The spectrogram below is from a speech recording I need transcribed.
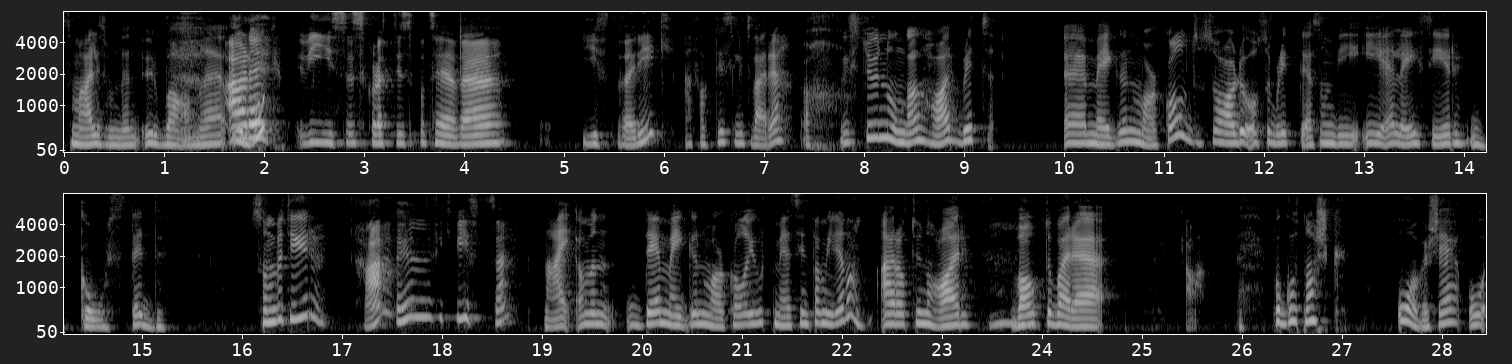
som er liksom den urbane ordbok. Er det vises vise skløttis på TV, gifte deg rik? er faktisk litt verre. Oh. Hvis du noen gang har blitt eh, Meghan Markle, så har du også blitt det som vi i LA sier ghosted. Som betyr Hæ? Hun fikk jo gifte seg. Nei, ja, men det Meghan Markle har gjort med sin familie, da, er at hun har valgt å bare ja, På godt norsk overse og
